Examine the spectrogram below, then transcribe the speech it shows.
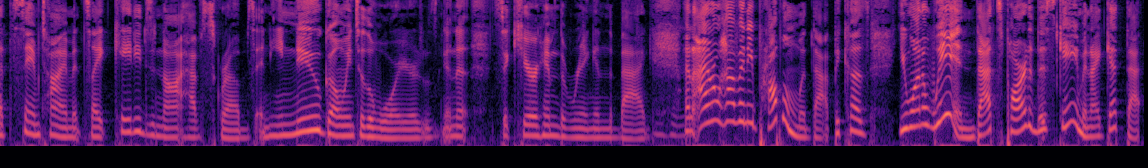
at the same time it's like KD did not have scrubs and he knew going to the warriors was going to secure him the ring in the bag. Mm-hmm. And i don't have any problem with that because you want to win. That's part of this game and i get that.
